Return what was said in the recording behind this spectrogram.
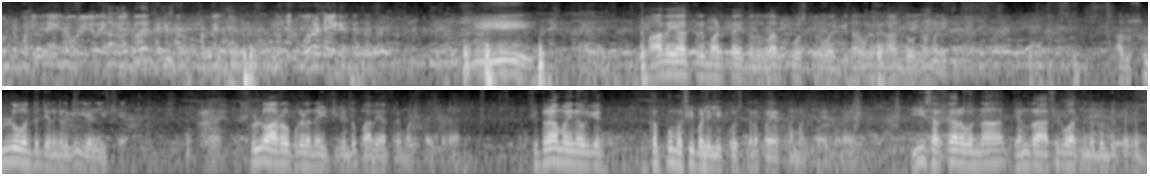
ಅವರು ಇಲ್ಲಿವರೆಗೆ ಆರೋಪ ಮಾಡ್ತಾ ಮುಂದಿನ ಹೋರಾಟ ಹೇಗಿರುತ್ತೆ ಸರ್? ಈ ಪಾದಯಾತ್ರೆ ಮಾಡ್ತಾ ಇದ್ದಾರಲ್ಲ ಅದಕ್ಕೋಸ್ಕರವಾಗಿ ನಾವು ಜನಾಂದೋಲನ ಮಾಡಿದ್ದೀವಿ. ಅದು ಸುಳ್ಳು ಅಂತ ಜನಗಳಿಗೆ ಹೇಳಲಿಕ್ಕೆ. ಸುಳ್ಳು ಆರೋಪಗಳನ್ನು ಇಟ್ಟುಕೊಂಡು ಪಾದಯಾತ್ರೆ ಮಾಡ್ತಾ ಇದ್ದಾರೆ. ಸಿದ್ದರಾಮಯ್ಯನವರಿಗೆ ಕಪ್ಪು ಮಸಿ ಬಳಿಲಿಕ್ಕೋಸ್ಕರ ಪ್ರಯತ್ನ ಮಾಡ್ತಾ ಇದ್ದಾರೆ. ಈ ಸರ್ಕಾರವನ್ನು ಜನರ ಆಶೀರ್ವಾದದಿಂದ ಬಂದಿರತಕ್ಕಂಥ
